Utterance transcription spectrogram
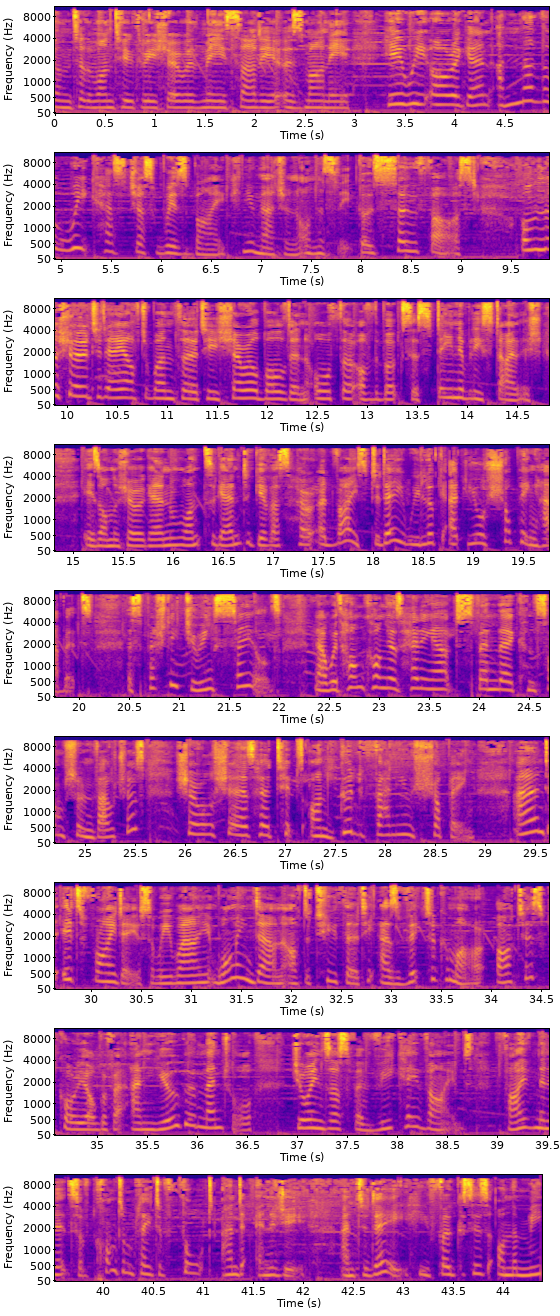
welcome to the 123 show with me, Sadia Osmani. Here we are again. Another week has just whizzed by. Can you imagine? Honestly, it goes so fast. On the show today after 1.30, Cheryl Bolden, author of the book Sustainably Stylish, is on the show again, once again, to give us her advice. Today we look at your shopping habits, especially during sales. Now, with Hong Kongers heading out to spend their consumption vouchers, Cheryl shares her tips on good value shopping. And it's Friday, so we wind down after 2.30 as Victor Kumar, artist, choreographer and yoga mentor, joins us for VK Vibes five minutes of contemplative thought and energy. And today he focuses on the meaning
